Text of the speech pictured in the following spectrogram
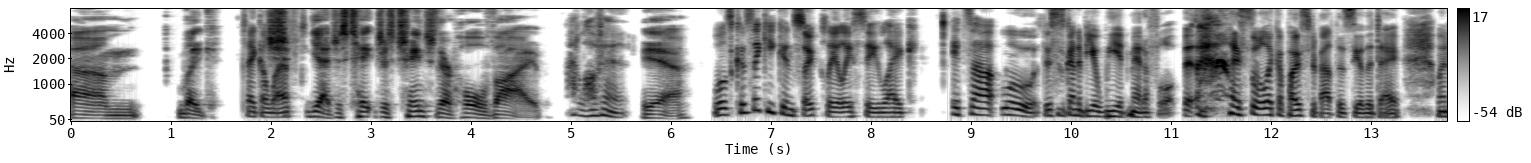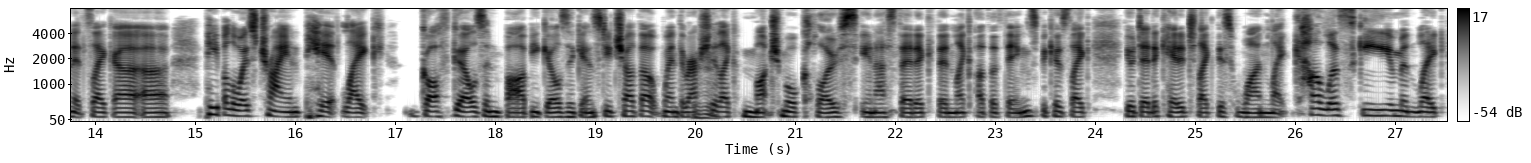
um like Take a ch- left. yeah, just take just change their whole vibe. I love it. Yeah. Well, it's because like you can so clearly see like it's a ooh, this is going to be a weird metaphor, but I saw like a post about this the other day when it's like uh, uh people always try and pit like goth girls and Barbie girls against each other when they're actually like much more close in aesthetic than like other things because like you're dedicated to like this one like color scheme and like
